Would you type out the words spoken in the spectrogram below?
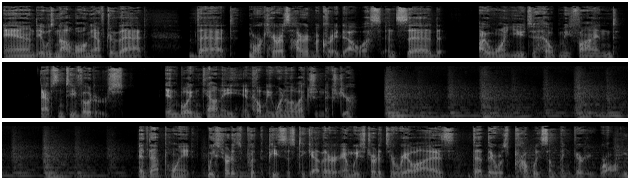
and it was not long after that that Mark Harris hired McCrae Dowless and said, I want you to help me find absentee voters in Bladen County and help me win an election next year. At that point, we started to put the pieces together and we started to realize that there was probably something very wrong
